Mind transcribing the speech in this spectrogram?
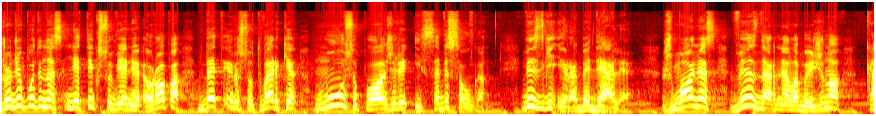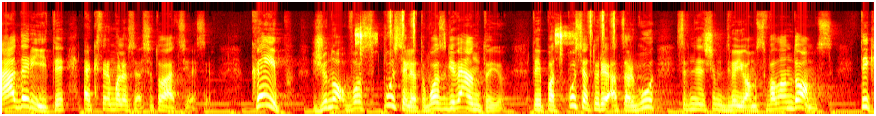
Žodžiu, Putinas ne tik suvienijo Europą, bet ir sutvarkė mūsų požiūrį į savisaugą. Visgi yra bedelė. Žmonės vis dar nelabai žino, ką daryti ekstremaliuose situacijose. Kaip žino vos pusė Lietuvos gyventojų. Taip pat pusė turi atsargų 72 valandoms. Tik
